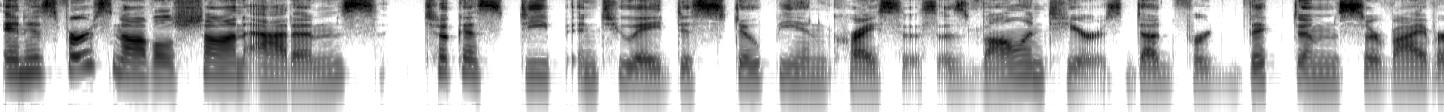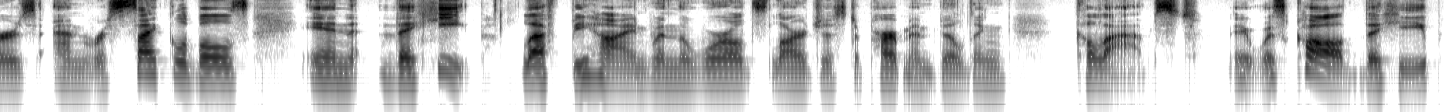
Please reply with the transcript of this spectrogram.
in his first novel, Sean Adams took us deep into a dystopian crisis as volunteers dug for victims, survivors, and recyclables in the heap left behind when the world's largest apartment building collapsed. It was called The Heap.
